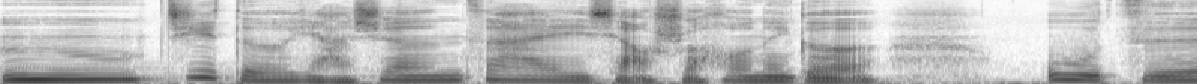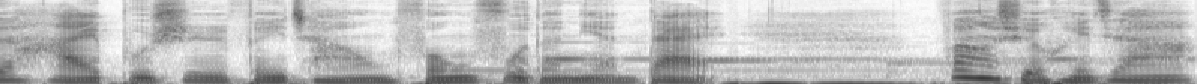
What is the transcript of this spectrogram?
嗯，记得雅轩在小时候那个。物资还不是非常丰富的年代，放学回家，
